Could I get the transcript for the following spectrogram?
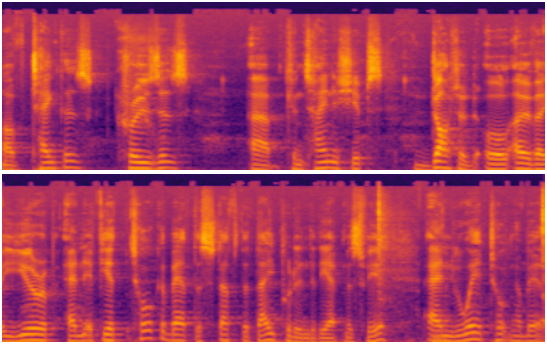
of tankers, cruisers, uh, container ships dotted all over Europe. And if you talk about the stuff that they put into the atmosphere, and we're talking about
